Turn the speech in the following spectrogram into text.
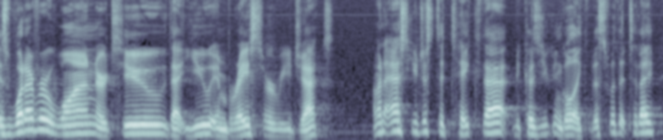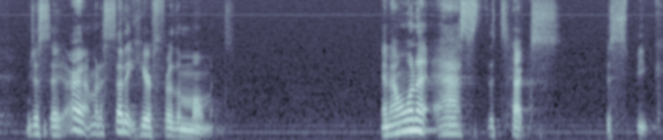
is whatever one or two that you embrace or reject, I'm going to ask you just to take that because you can go like this with it today and just say, all right, I'm going to set it here for the moment. And I want to ask the text to speak.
